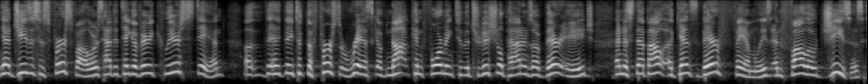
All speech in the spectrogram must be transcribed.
Yet Jesus' first followers had to take a very clear stand. Uh, they, they took the first risk of not conforming to the traditional patterns of their age and to step out against their families and follow Jesus,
